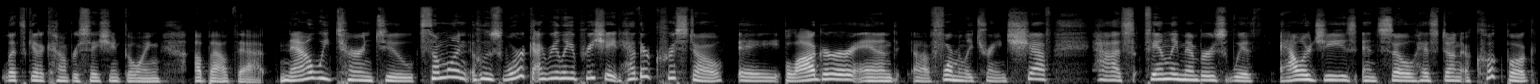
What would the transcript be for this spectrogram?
Let's get a conversation going about that. Now we turn to someone whose work I really appreciate. Heather Christo, a blogger and formerly trained chef, has family members with allergies and so has done a cookbook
